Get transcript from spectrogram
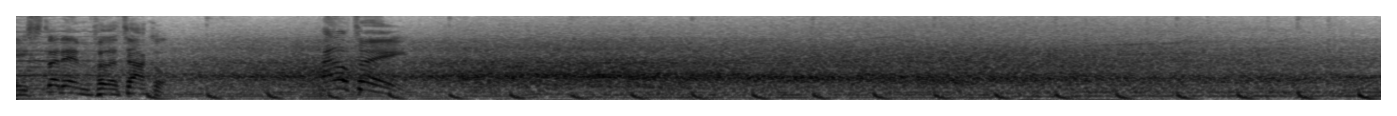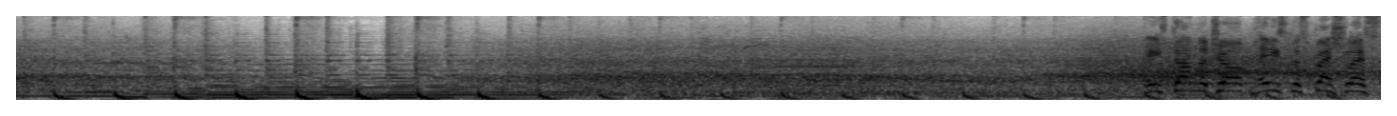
He slid in for the tackle. Penalty! He's done the job, he's the specialist.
